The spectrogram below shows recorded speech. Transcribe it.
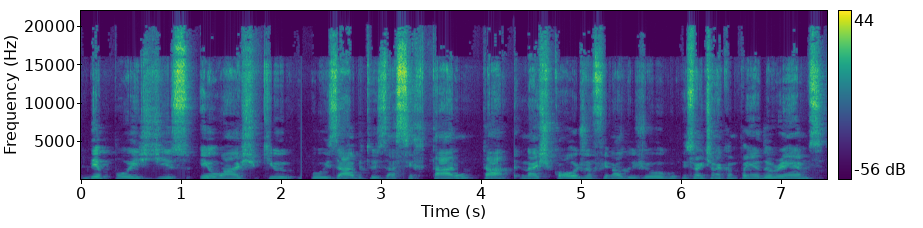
Depois disso, eu acho que os hábitos acertaram, tá? Nas calls no final do jogo, principalmente na campanha do Rams.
